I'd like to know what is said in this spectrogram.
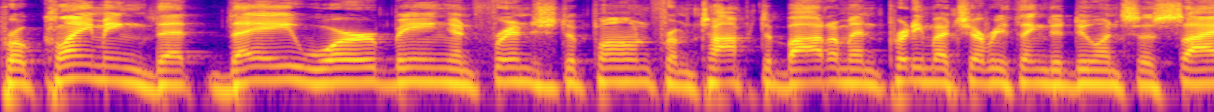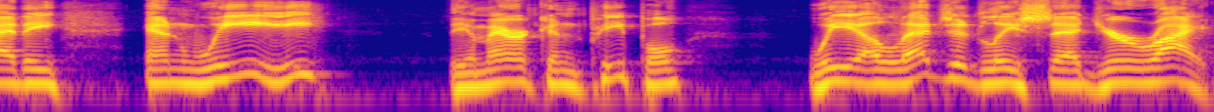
proclaiming that they were being infringed upon from top to bottom and pretty much everything to do in society. And we, the American people, we allegedly said, You're right.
